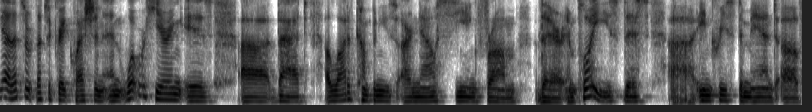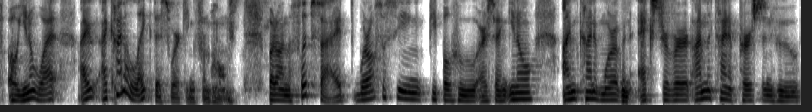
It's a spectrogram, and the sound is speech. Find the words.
Yeah, that's a that's a great question. And what we're hearing is uh, that a lot of companies are now seeing from their employees this uh, increased demand of, oh, you know what, I I kind of like this working from home. But on the flip side, we're also seeing people who are saying, you know, I'm kind of more of an extrovert. I'm the kind of person who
